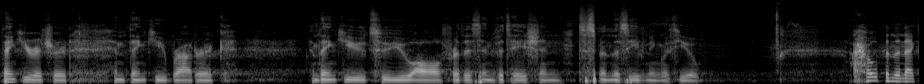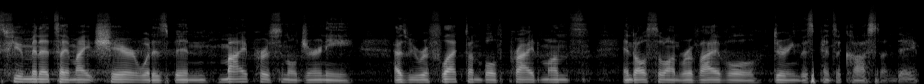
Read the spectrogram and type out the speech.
Thank you, Richard, and thank you, Broderick, and thank you to you all for this invitation to spend this evening with you. I hope in the next few minutes I might share what has been my personal journey as we reflect on both Pride Month and also on revival during this Pentecost Sunday.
